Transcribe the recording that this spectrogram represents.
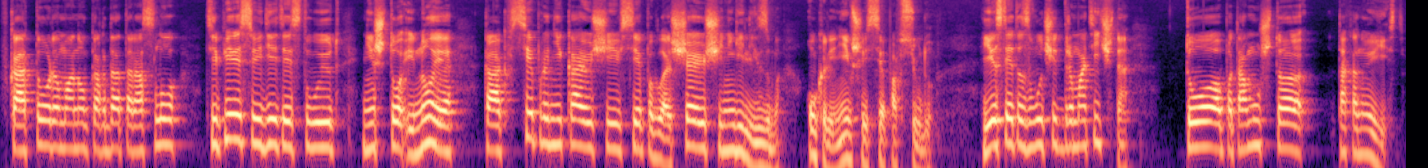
в котором оно когда-то росло, теперь свидетельствуют не что иное, как всепроникающий и всепоглощающий нигилизм, укоренившийся повсюду. Если это звучит драматично, то потому что так оно и есть.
